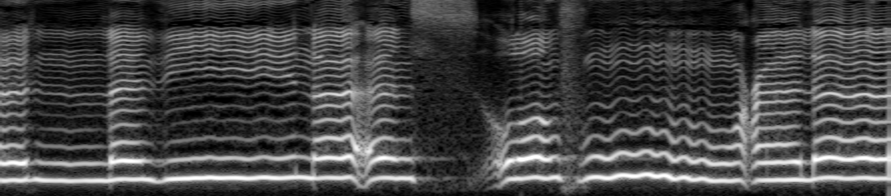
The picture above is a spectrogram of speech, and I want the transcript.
الذين أسرفوا على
